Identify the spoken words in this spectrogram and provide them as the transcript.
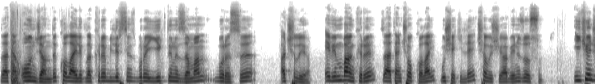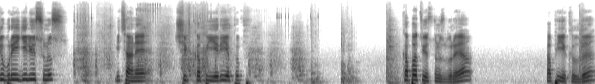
zaten 10 candı. Kolaylıkla kırabilirsiniz. Burayı yıktığınız zaman burası açılıyor. Evin bunker'ı zaten çok kolay. Bu şekilde çalışıyor haberiniz olsun. İlk önce buraya geliyorsunuz. Bir tane çift kapı yeri yapıp kapatıyorsunuz buraya. Kapı yıkıldı.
